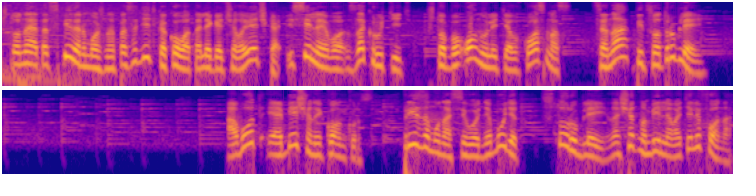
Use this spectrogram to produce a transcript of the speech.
что на этот спиннер можно посадить какого-то Лего-человечка и сильно его закрутить, чтобы он улетел в космос. Цена 500 рублей. А вот и обещанный конкурс. Призом у нас сегодня будет 100 рублей на счет мобильного телефона.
